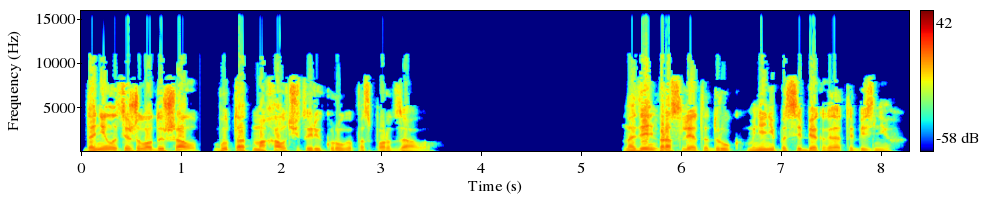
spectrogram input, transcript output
Данила тяжело дышал, будто отмахал четыре круга по спортзалу. «Надень браслеты, друг, мне не по себе, когда ты без них».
